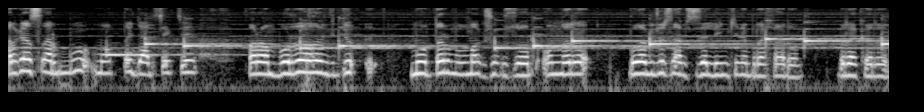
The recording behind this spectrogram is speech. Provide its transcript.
Arkadaşlar bu modda gerçekçi falan olan video modları bulmak çok zor. Onları bulabilirsem size linkini bırakırım. Bırakırım.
